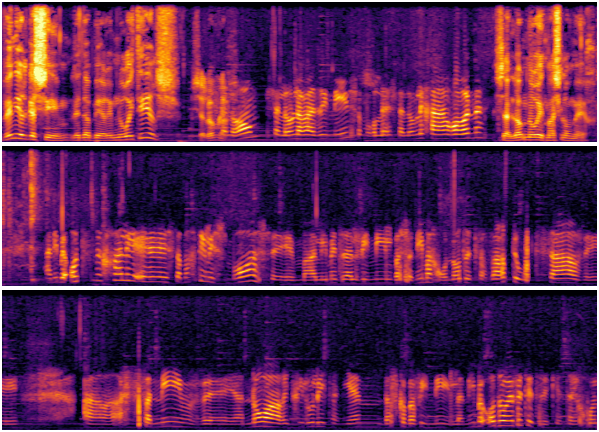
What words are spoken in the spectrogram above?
ונרגשים לדבר עם נורית הירש. שלום לך. שלום, שלום למאזינים, שלום לך אהרון. שלום נורית, מה שלומך? אני מאוד שמחה, לי, אה, שמחתי לשמוע שמעלים את זה על ויניל. בשנים האחרונות זה צבר תאוצה והאספנים והנוער התחילו להתעניין דווקא בוויניל. אני מאוד אוהבת את זה, כי אתה יכול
